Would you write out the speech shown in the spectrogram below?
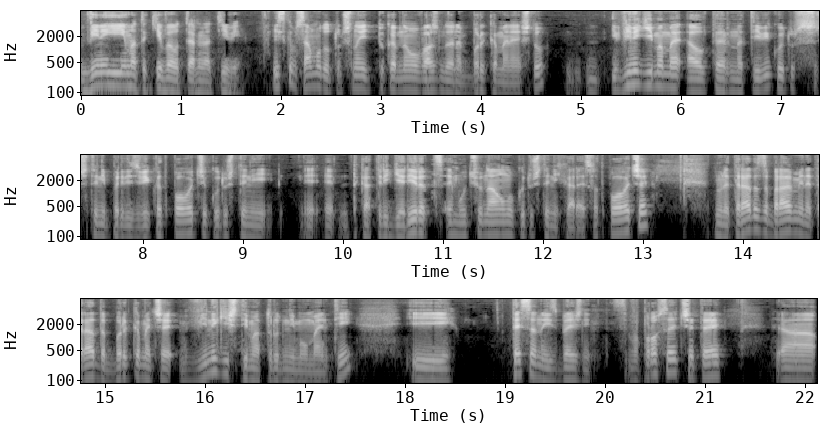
винаги има такива альтернативи. Искам само да уточна и тук е много важно да не бъркаме нещо. И винаги имаме альтернативи, които ще ни предизвикват повече, които ще ни е, е, така тригерират емоционално, които ще ни харесват повече. Но не трябва да забравяме, не трябва да бъркаме, че винаги ще има трудни моменти и те са неизбежни. Въпросът е, че те а,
